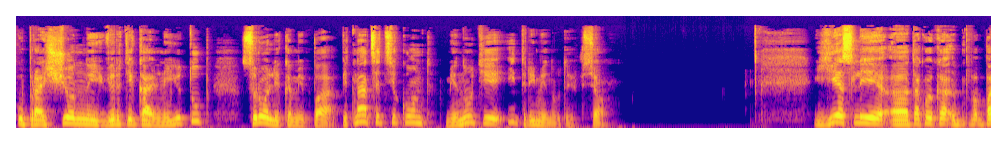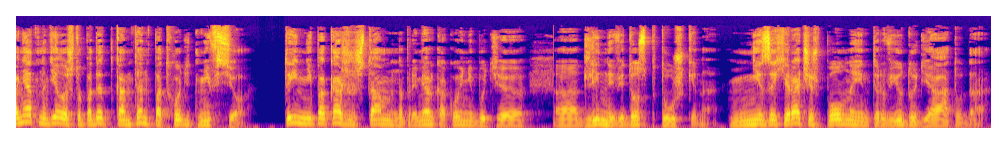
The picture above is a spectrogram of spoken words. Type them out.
упрощенный вертикальный YouTube с роликами по 15 секунд, минуте и 3 минуты. Все. Если э, такой... Понятное дело, что под этот контент подходит не все. Ты не покажешь там, например, какой-нибудь э, э, длинный видос Птушкина. Не захерачишь полное интервью Дудя туда.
